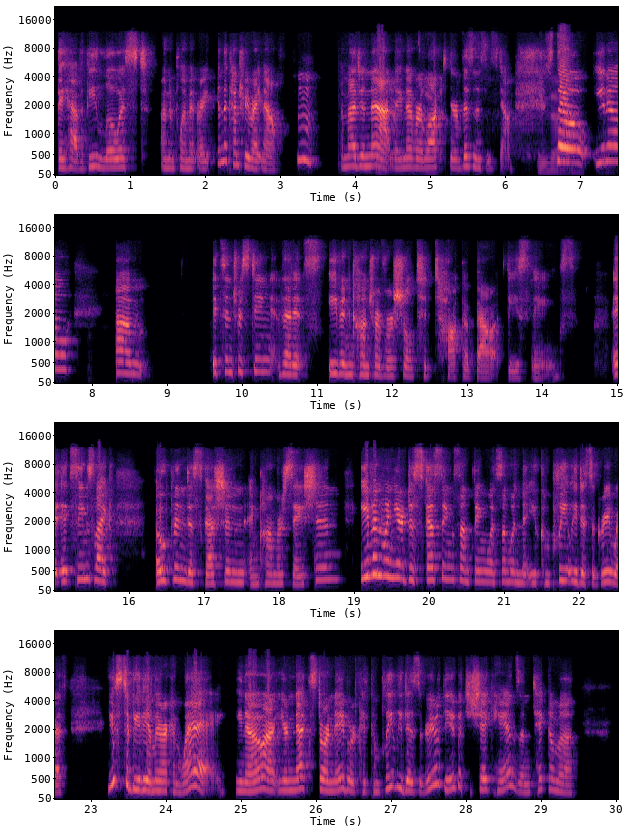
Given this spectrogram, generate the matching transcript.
they have the lowest unemployment rate in the country right now. Hmm, imagine that. Yeah, they never yeah. locked their businesses down. Exactly. So, you know, um, it's interesting that it's even controversial to talk about these things. It, it seems like open discussion and conversation, even when you're discussing something with someone that you completely disagree with, used to be the American way. You know, uh, your next door neighbor could completely disagree with you, but you shake hands and take them a,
